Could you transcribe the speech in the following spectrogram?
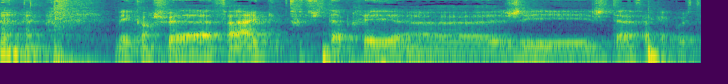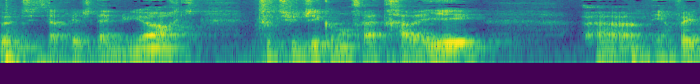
mais- quand je suis allé à la fac, tout de suite après, euh, j'étais à la fac à Boston, tout de suite après, j'étais à New York, tout de suite, j'ai commencé à travailler. Euh, et en fait,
